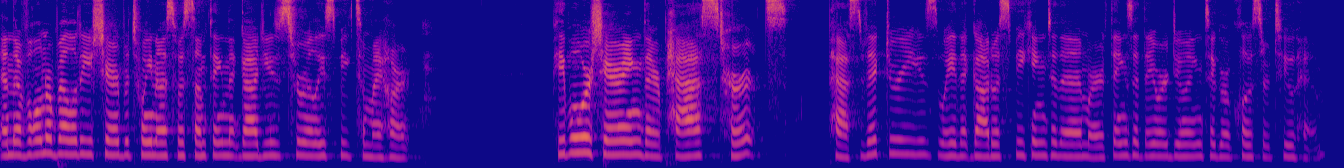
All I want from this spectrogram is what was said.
And the vulnerability shared between us was something that God used to really speak to my heart. People were sharing their past hurts, past victories, way that God was speaking to them, or things that they were doing to grow closer to Him,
